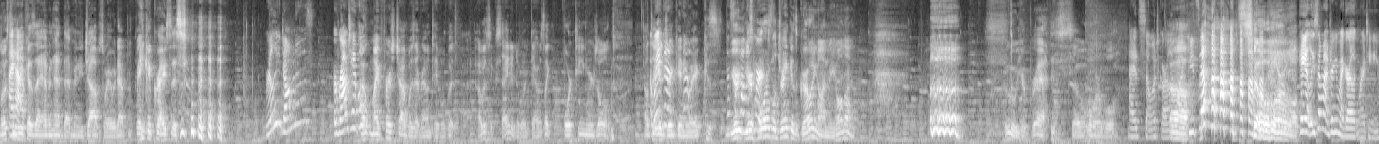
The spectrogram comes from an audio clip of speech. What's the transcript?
Mostly I because I haven't had that many jobs where I would have to fake a crisis. really, Domino's or Roundtable? I, my first job was at Roundtable, but I was excited to work there. I was like 14 years old. I'll take Wait, a drink no. anyway, because That's your your works. horrible drink is growing on me. Hold on. Ooh, your breath is so horrible. I had so much garlic on my pizza. It's so horrible. hey, at least I'm not drinking my garlic martini.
